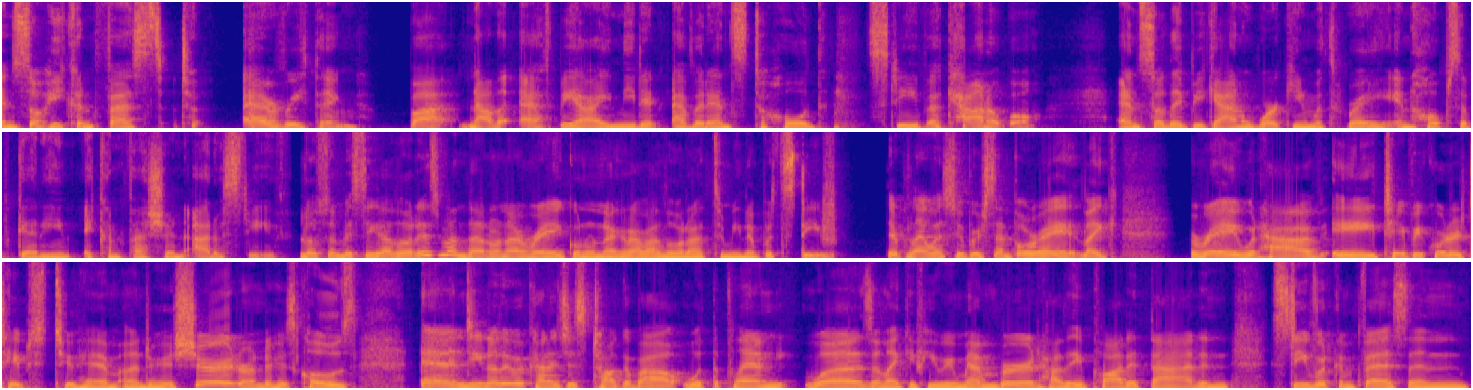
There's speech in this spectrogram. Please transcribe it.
And so he confessed to everything. But now the FBI needed evidence to hold Steve accountable. And so they began working with Ray in hopes of getting a confession out of Steve. Los investigadores mandaron a Ray con una grabadora to meet up with Steve. Their plan was super simple, right? Like Ray would have a tape recorder taped to him under his shirt or under his clothes. And, you know, they would kind of just talk about what the plan was and like if he remembered how they plotted that. And Steve would confess and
